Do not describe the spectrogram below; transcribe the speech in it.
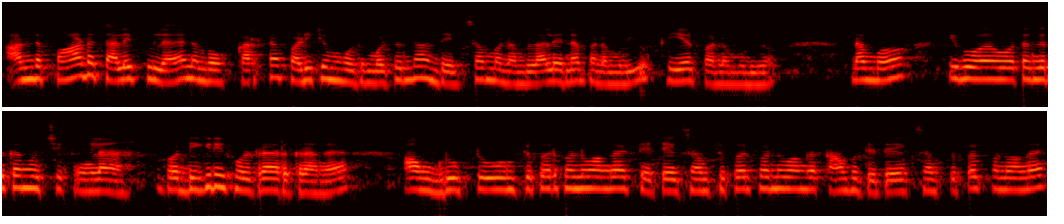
அந்த பாட தலைப்பில் நம்ம கரெக்டாக படிக்கும்போது மட்டும்தான் அந்த எக்ஸாமை நம்மளால் என்ன பண்ண முடியும்? கிளியர் பண்ண முடியும். நம்ம இப்போ ஒருத்தங்க இருக்காங்க வச்சுக்கோங்களேன். இப்போ டிகிரி ஹோல்டராக இருக்கிறாங்க. அவங்க குரூப் டூவும் ப்ரிப்பேர் பண்ணுவாங்க. டெட் எக்ஸாம் ப்ரிப்பேர் பண்ணுவாங்க. காம்படிட்டிவ் எக்ஸாம் ப்ரிப்பேர் பண்ணுவாங்க.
